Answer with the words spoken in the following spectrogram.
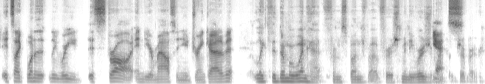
it's like one of the where you it's straw into your mouth and you drink out of it Like the number one hat from SpongeBob for Schmitty version. Yes. Burger.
